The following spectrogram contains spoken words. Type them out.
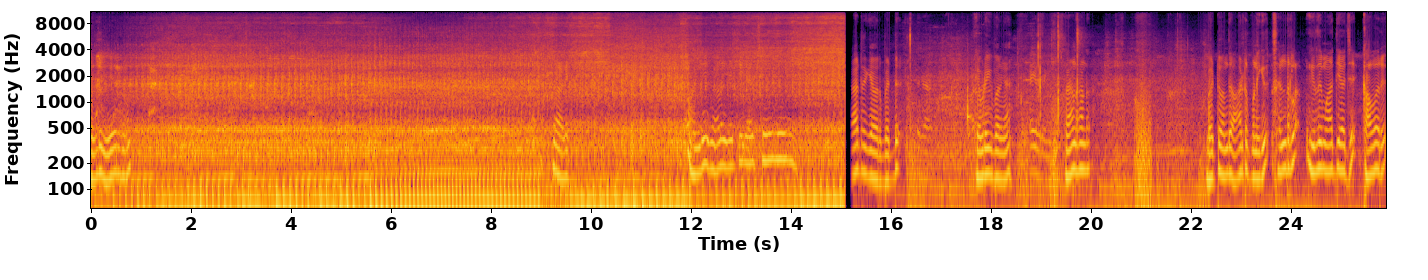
வண்டி ஏறணும் சரி வண்டி மேலே ஏற்றியாச்சு பேட்டரிக்கு ஒரு பெட்டு எப்படிக்கு பாருங்க? வேண்டாம் வேண்டாம். பெட்டு வந்து ஆல்ட்ரு பண்ணிக்குது. சென்டரில் இது மாற்றியாச்சு கவரு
